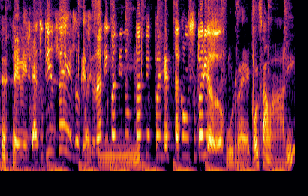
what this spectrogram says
¿De verdad tú piensas eso? Que pues si una tipa tiene un panty es porque está con su periodo. Full record, Samari.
